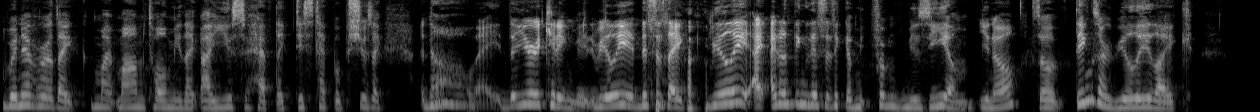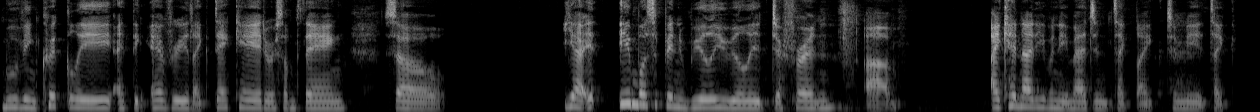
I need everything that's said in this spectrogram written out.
whenever like my mom told me like i used to have like this type of shoes like no way you're kidding me really? This is like really? I, I don't think this is like a from museum you know? So things are really like moving quickly i think every like decade or something. So yeah it, it must have been really really different um i cannot even imagine it's like like to me it's like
